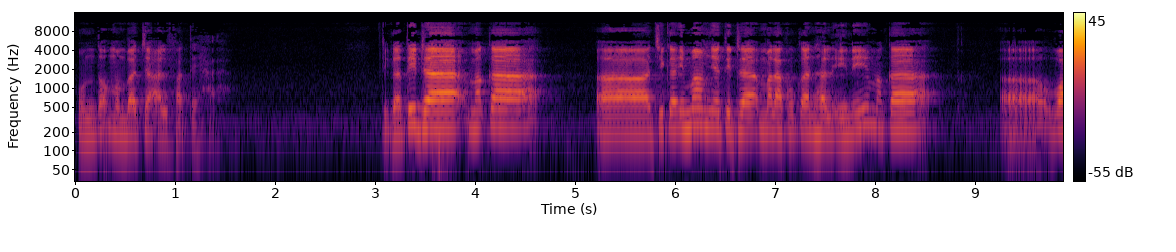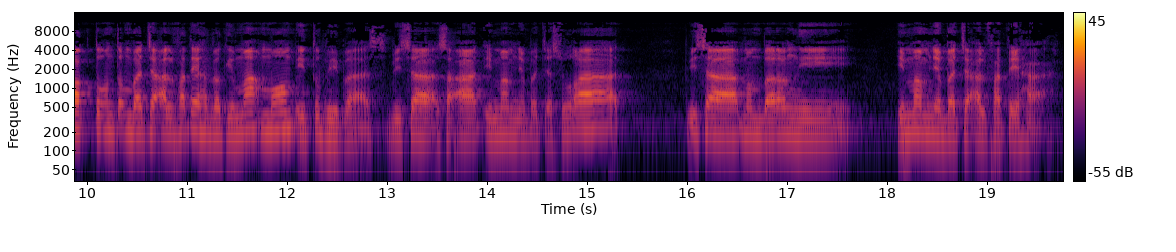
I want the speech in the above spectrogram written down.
untuk membaca al-Fatihah. Jika tidak, maka uh, jika imamnya tidak melakukan hal ini maka uh, waktu untuk membaca Al-Fatihah bagi makmum itu bebas. Bisa saat imamnya baca surat, bisa membarengi imamnya baca Al-Fatihah.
